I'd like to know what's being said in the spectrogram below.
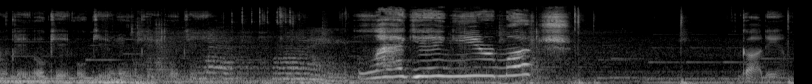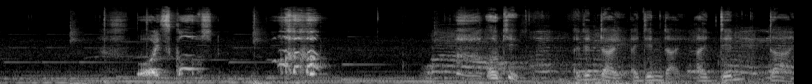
Okay, okay, okay, okay, okay. Lagging here much? Goddamn. Oh, it's closed. Okay. I didn't die. I didn't die. I didn't die.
